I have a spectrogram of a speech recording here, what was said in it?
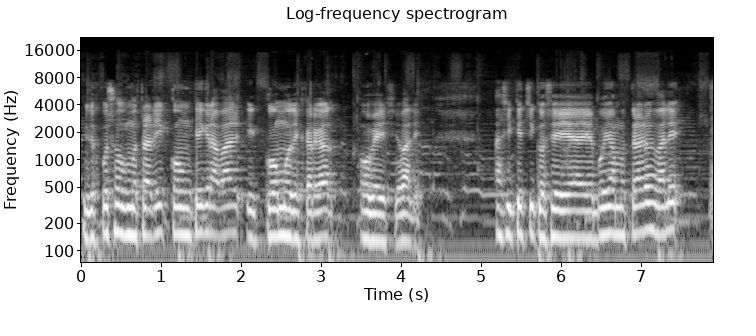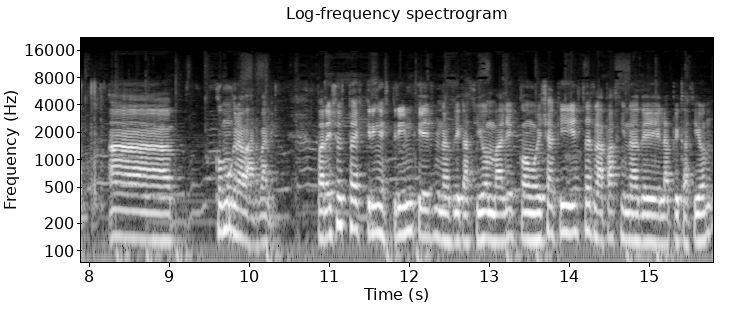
y después os mostraré con qué grabar y cómo descargar OBS, ¿vale? Así que chicos, eh, voy a mostraros, ¿vale? A cómo grabar, ¿vale? Para eso está Screen Stream, que es una aplicación, ¿vale? Como veis aquí, esta es la página de la aplicación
